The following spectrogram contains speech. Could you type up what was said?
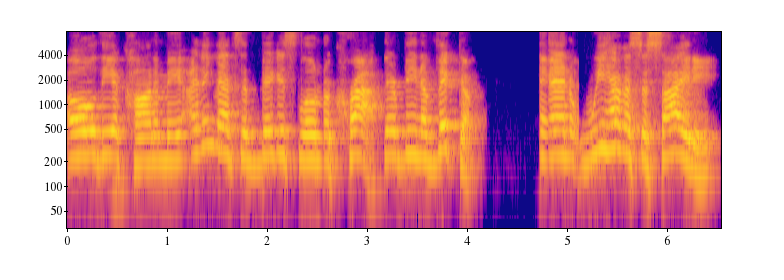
oh, the economy. I think that's the biggest load of crap. They're being a victim. And we have a society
